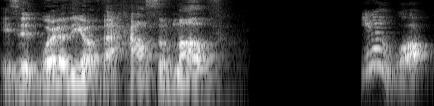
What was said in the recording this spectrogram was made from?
is it worthy of the House of Love? You know what?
